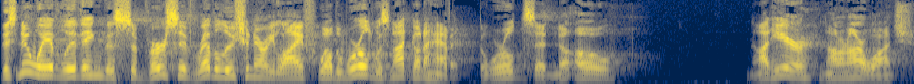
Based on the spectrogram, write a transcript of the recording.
This new way of living, this subversive, revolutionary life, well, the world was not going to have it. The world said, no, oh, not here, not on our watch.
